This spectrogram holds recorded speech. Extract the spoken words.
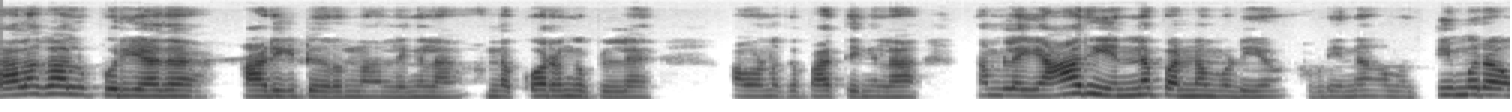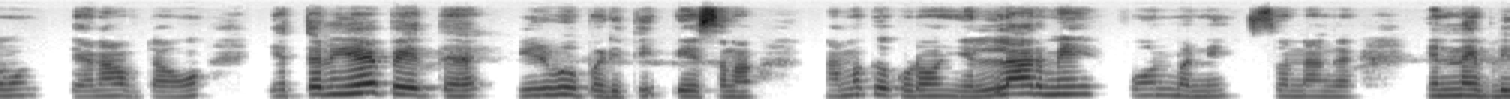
தலகால் புரியாத ஆடிக்கிட்டு இருந்தான் இல்லைங்களா? அந்த குரங்கு பிள்ளை. அவனுக்கு பார்த்தீங்களா நம்மளை யார் என்ன பண்ண முடியும் அப்படின்னா அவன் திமிராவும் தெனாவட்டாவும் எத்தனையோ பேர்த்த இழிவுபடுத்தி பேசினான். நமக்கு கூட எல்லாருமே ஃபோன் பண்ணி சொன்னாங்க என்ன இப்படி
